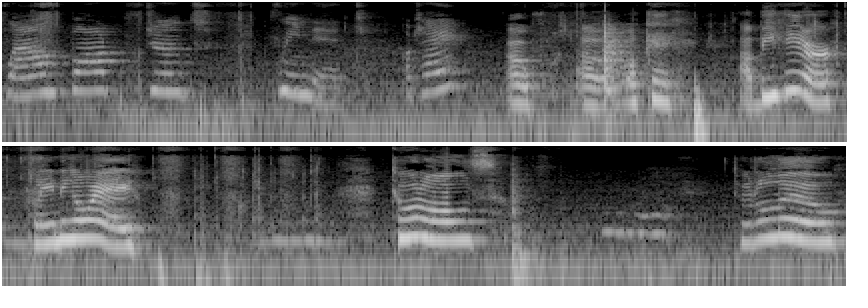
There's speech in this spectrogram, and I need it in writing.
brown boxes, clean it, okay? Oh, oh, okay. I'll be here cleaning away. Toodles. Toodaloo.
